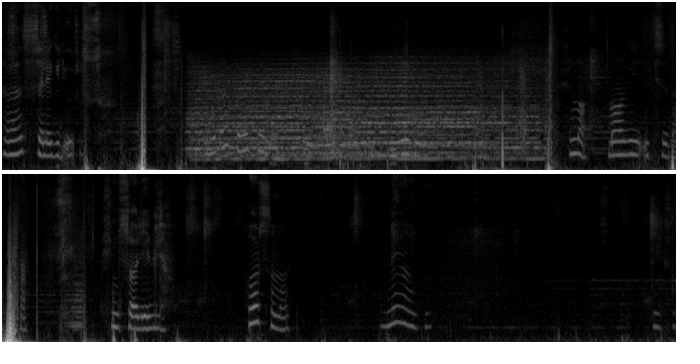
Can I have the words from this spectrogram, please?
Hemen sele gidiyoruz. Mavi ikisi de. Heh. Şimdi söyleyebilirim. Horse mı? Ne ya bu? Neyse.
